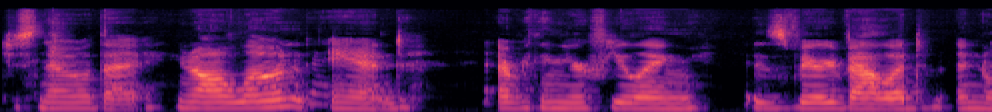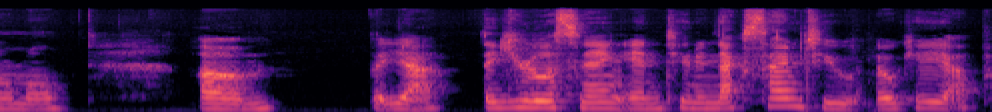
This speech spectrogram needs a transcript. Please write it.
just know that you're not alone and everything you're feeling is very valid and normal. Um, but yeah, thank you for listening and tune in next time to OK Up.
